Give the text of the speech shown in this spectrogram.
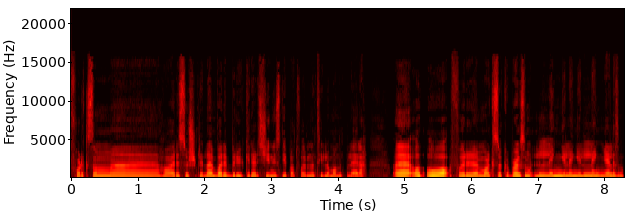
folk som uh, har ressurser til det, bare bruker helt kynisk de plattformene til å manipulere. Uh, og, og for Mark Zuckerberg, som lenge, lenge, lenge liksom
